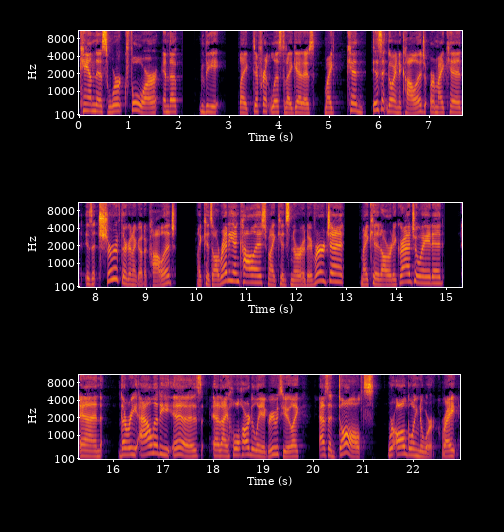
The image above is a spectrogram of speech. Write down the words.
can this work for? And the, the like different list that I get is my kid isn't going to college or my kid isn't sure if they're going to go to college. My kid's already in college. My kid's neurodivergent. My kid already graduated. And the reality is, and I wholeheartedly agree with you, like as adults, we're all going to work, right?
